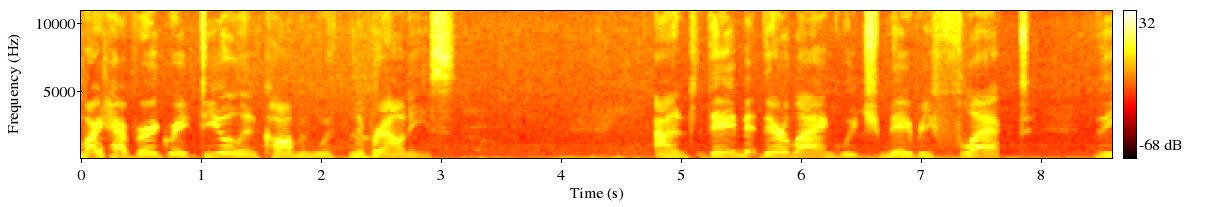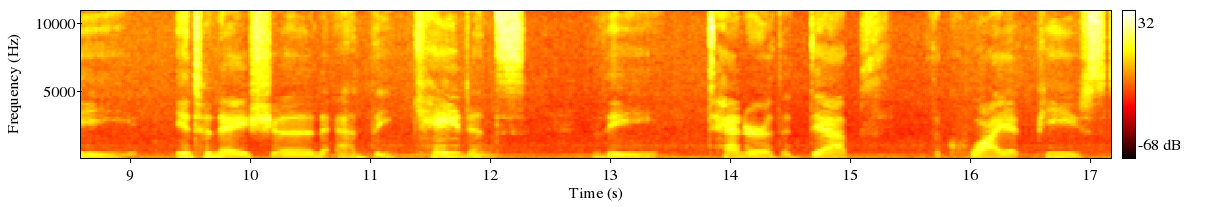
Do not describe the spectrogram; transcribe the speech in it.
might have very great deal in common with the brownies. And they, their language may reflect the intonation and the cadence, the tenor, the depth, the quiet peace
